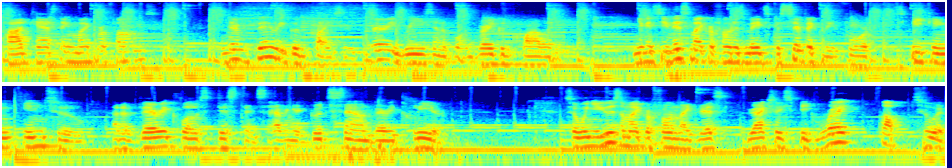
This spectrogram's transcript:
podcasting microphones. And they're very good prices, very reasonable and very good quality. And you can see this microphone is made specifically for speaking into at a very close distance, having a good sound, very clear. So when you use a microphone like this, you actually speak right up to it,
